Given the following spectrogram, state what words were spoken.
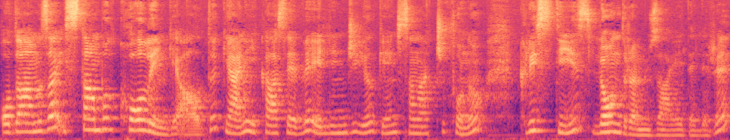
odağımıza İstanbul Calling'i aldık. Yani İKSV 50. Yıl Genç Sanatçı Fonu Christie's Londra müzayedeleri.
